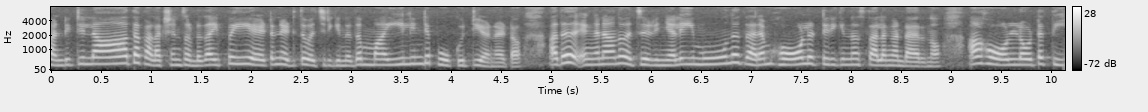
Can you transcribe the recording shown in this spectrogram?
കണ്ടിട്ടില്ലാത്ത കളക്ഷൻസ് ഉണ്ട്. അതാ ഇപ്പോൾ ഈ ഏട്ടൻ എടുത്ത് വെച്ചിരിക്കുന്നത് മയിലിന്റെ പൂക്കുറ്റിയാണ് കേട്ടോ. അത് എങ്ങനെയാണെന്ന് വെച്ച് കഴിഞ്ഞാൽ ഈ മൂന്ന് തരം ഹോൾ ഇട്ടിരിക്കുന്ന സ്ഥലം കണ്ടായിരുന്നോ? ആ ഹോളിലോട്ട് തീ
